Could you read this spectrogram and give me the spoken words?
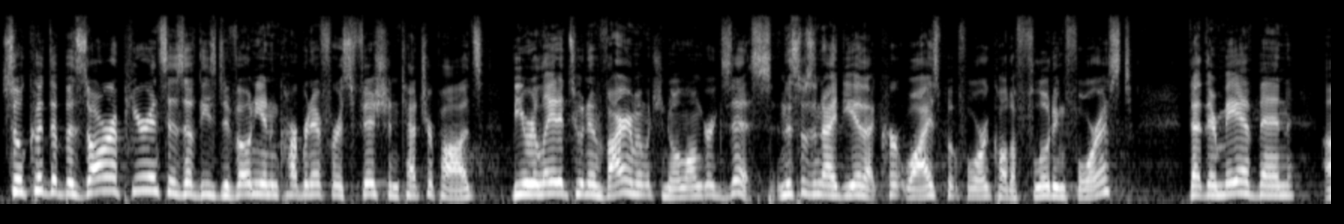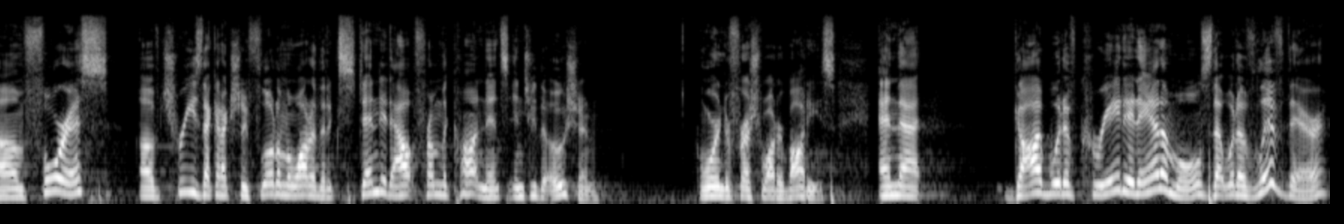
So, could the bizarre appearances of these Devonian and Carboniferous fish and tetrapods be related to an environment which no longer exists? And this was an idea that Kurt Wise put forward called a floating forest, that there may have been um, forests of trees that could actually float on the water that extended out from the continents into the ocean or into freshwater bodies. And that God would have created animals that would have lived there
